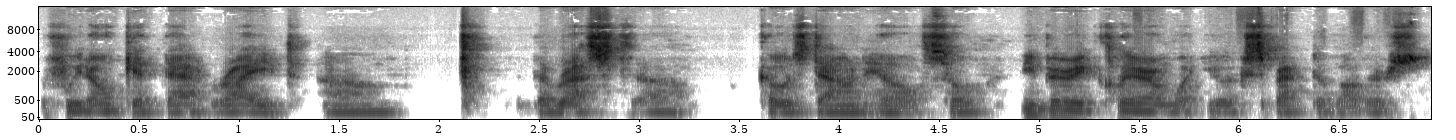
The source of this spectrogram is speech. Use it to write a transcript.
if we don't get that right, um, the rest uh, goes downhill. So be very clear on what you expect of others.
